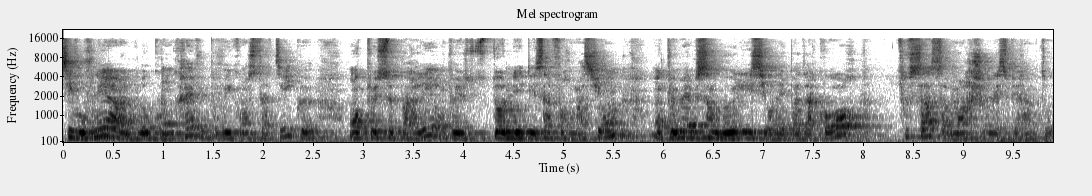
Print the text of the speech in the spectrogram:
Si vous venez à un de nos congrès, vous pouvez constater qu'on peut se parler, on peut donner des informations, on peut même s'engueuler si on n'est pas d'accord. Tout ça, ça marche en espéranto.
